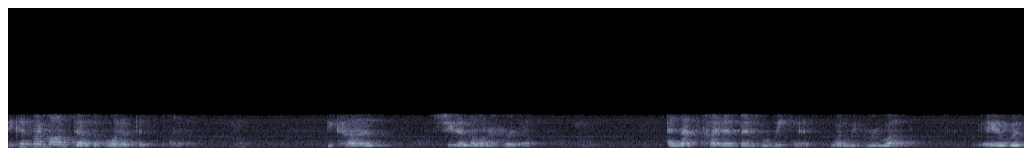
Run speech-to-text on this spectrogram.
because my mom doesn't want to discipline us. Mm. Because she doesn't want to hurt us, mm. and that's kind of been her weakness when we grew up. It was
